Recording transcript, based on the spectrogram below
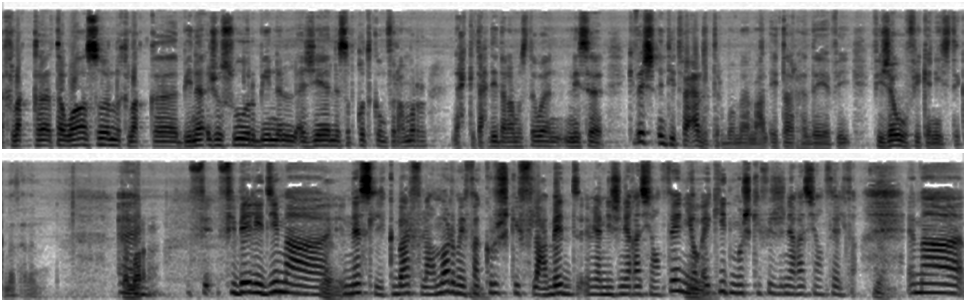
خلق تواصل خلق بناء جسور بين الأجيال اللي سبقتكم في العمر. نحكي تحديدا على مستوى النساء. كيفاش أنت تفاعلت ربما مع الإطار هذايا في في جو في كنيستك مثلا؟ كمرأة. في بالي ديما الناس اللي كبار في العمر ما يفكروش كيف العباد يعني génération ثانية وأكيد مش كيف ال génération الثالثة. أما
